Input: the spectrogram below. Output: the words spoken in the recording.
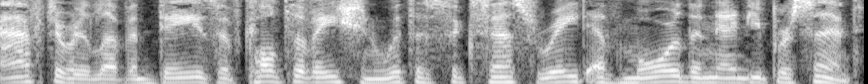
after 11 days of cultivation with a success rate of more than 90%.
